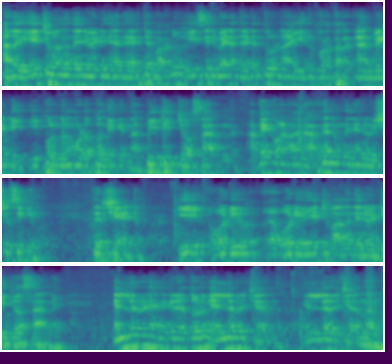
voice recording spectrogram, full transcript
അത് ഏറ്റുവാങ്ങുന്നതിന് വേണ്ടി ഞാൻ നേരത്തെ പറഞ്ഞു ഈ സിനിമയുടെ നെടുന്തൂണായി ഇത് പുറത്തിറക്കാൻ വേണ്ടി ഇപ്പോൾ നമ്മോടൊപ്പം നിൽക്കുന്ന പി ടി ജോസാറിന് അദ്ദേഹമാണ് അതിന് അർഹനെന്ന് ഞങ്ങൾ വിശ്വസിക്കുന്നു. തീർച്ചയായിട്ടും. ഈ ഓഡിയോ ഓഡിയോ ഏറ്റുവാങ്ങുന്നതിന് വേണ്ടി ജോസാറിനെ. എല്ലാവരുടെ അനുഗ്രഹത്തോടും എല്ലാവരും ചേർന്ന് എല്ലാവരും ചേർന്നാണ്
